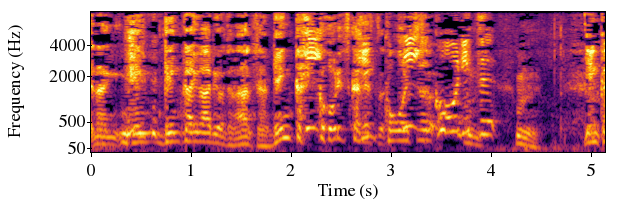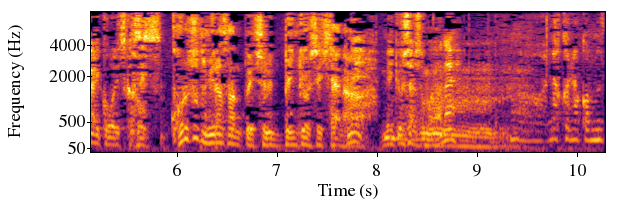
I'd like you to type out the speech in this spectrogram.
限 限界があるようでなんて限界効率仮説効率。非効率。限界効率化説ねこれちょっと皆さんと一緒に勉強していきたいな、勉強した人からねなかなか難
